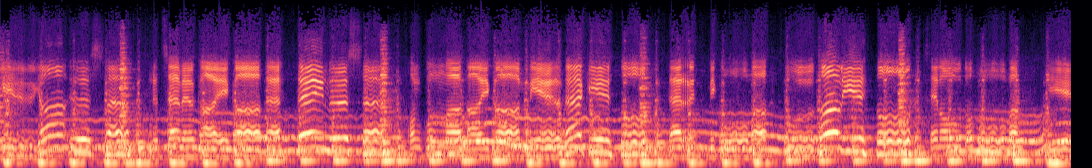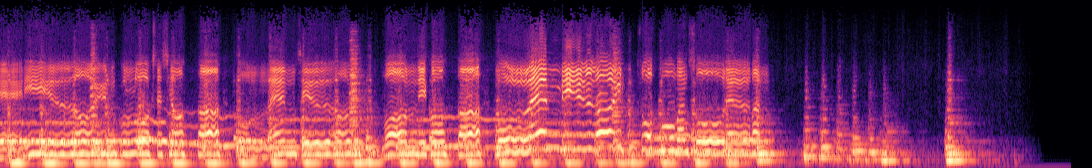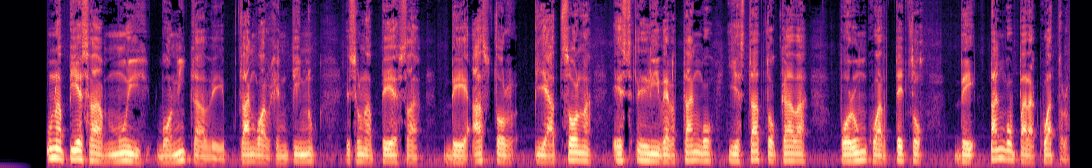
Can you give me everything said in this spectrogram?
Hiljaa yössä, nyt sävel kaikaa tähtein myössä. On kummat aikaa mieltä kiehtoo, tää rytmi kuuma, tulta liehtoo. Se outo huuma, pienilloin, kun luokses johtaa, tunnen silloin. Una pieza muy bonita de tango argentino es una pieza de Astor Piazzolla, es Libertango y está tocada por un cuarteto de tango para cuatro.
